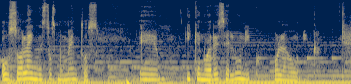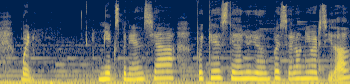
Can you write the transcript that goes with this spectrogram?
o sola en estos momentos eh, y que no eres el único o la única. Bueno, mi experiencia fue que este año yo empecé la universidad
